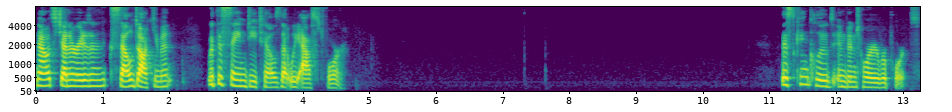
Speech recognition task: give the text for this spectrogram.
Now it's generated an Excel document with the same details that we asked for. This concludes inventory reports.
